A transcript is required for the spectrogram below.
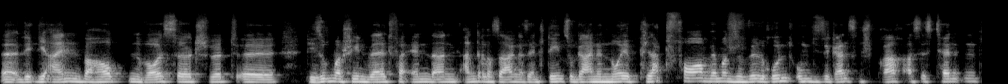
Äh, die, die einen behaupten, Voice Search wird äh, die Suchmaschinenwelt verändern. Andere sagen, es entsteht sogar eine neue Plattform, wenn man so will, rund um diese ganzen Sprachassistenten,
